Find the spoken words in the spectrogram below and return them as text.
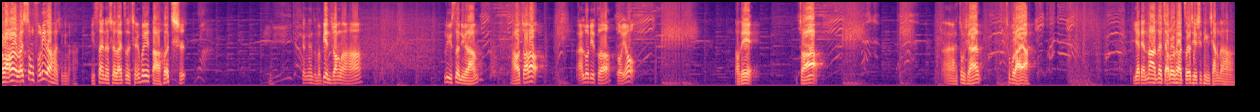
和老二来送福利了哈，兄弟们啊！比赛呢是来自陈辉打河池，刚刚怎么变装了哈？绿色女郎，好抓到，来落地泽左右，老弟抓，啊重拳出不来啊！雅典娜在角落，她折其实挺强的哈。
